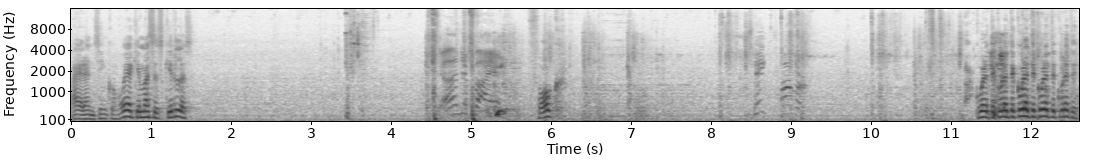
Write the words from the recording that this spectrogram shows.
Ah, eran cinco. Oye, aquí hay más esquirlas. Fuck. Cúbrete, cúbrete, cúbrete, cúbrete, cúbrete.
